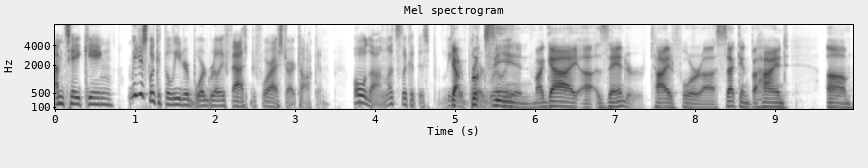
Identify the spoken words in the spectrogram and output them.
I'm taking. Let me just look at the leaderboard really fast before I start talking. Hold on, let's look at this leaderboard. Got Brooksy really. in. My guy uh, Xander tied for uh, second behind. Um,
